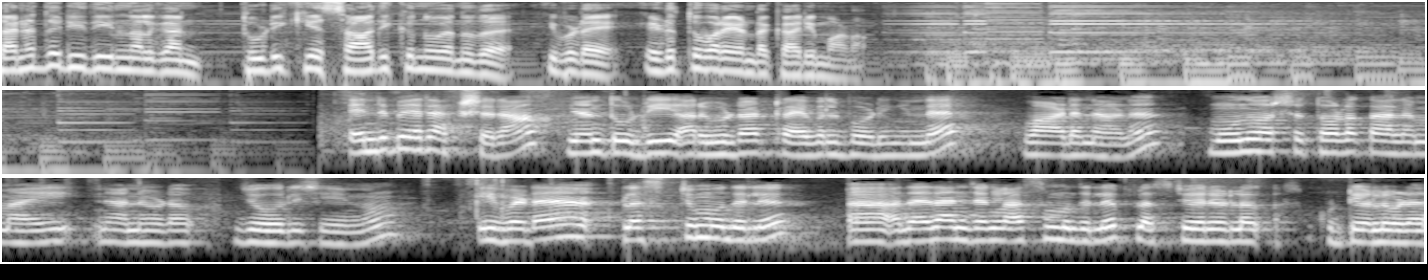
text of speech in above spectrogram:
തനത് രീതിയിൽ നൽകാൻ തുടിക്ക് സാധിക്കുന്നു എന്നത് ഇവിടെ എടുത്തു പറയേണ്ട കാര്യമാണ്. എന്റെ പേര് അക്ഷര. ഞാൻ തുടി അറിവിട ട്രൈബൽ ബോർഡിങ്ങിന്റെ വാർഡനാണ്. മൂന്ന് വർഷത്തോളം കാലമായി ഞാനിവിടെ ജോലി ചെയ്യുന്നു. ഇവിടെ പ്ലസ് ടു മുതൽ അതായത് അഞ്ചാം ക്ലാസ് മുതൽ പ്ലസ് ടു വരെയുള്ള കുട്ടികൾ ഇവിടെ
